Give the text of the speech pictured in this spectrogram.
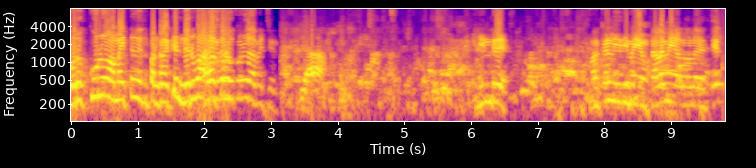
ஒரு குழு அமைத்து இது பண்றதுக்கு நிர்வாக குழு குழு அமைச்சிருக்கு. இன்று மக்கள் நீதி மய்யம் தலைமை அலுவலகத்தில்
